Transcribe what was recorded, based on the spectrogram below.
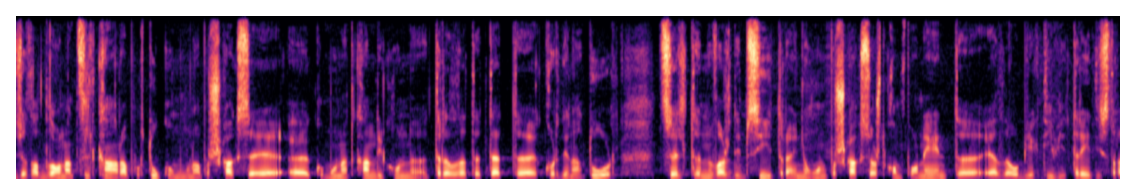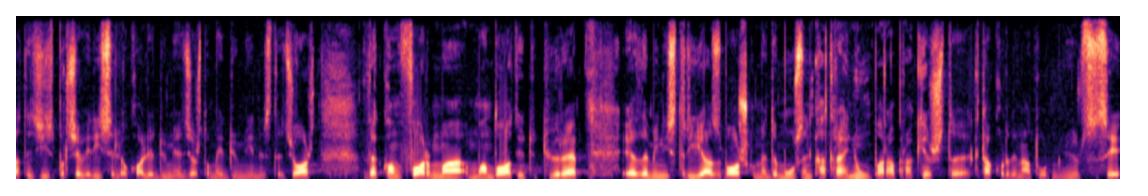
gjitha të dhana të cilat kanë raportu komuna, për shkak se komunat kanë dikun 38 koordinatorë të cilët në vazhdimësi trajnohen për shkak se është komponent edhe objektivi i tretë i strategjisë për qeverisje lokale 2016-2026, dhe konform mandatit të tyre edhe Ministria së bashku me DEMOS-in ka trajnu paraprakisht këta koordinatorë në mënyrë se si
